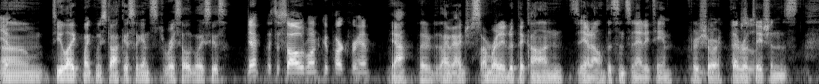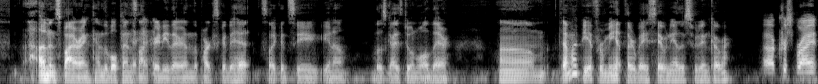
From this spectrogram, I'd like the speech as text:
Yeah. Um, do you like Mike Moustakas against Raisel Iglesias? Yeah, that's a solid one. Good park for him. Yeah, I, I just I'm ready to pick on you know the Cincinnati team for sure. That Absolutely. rotation's uninspiring, and the bullpen's not great either, and the park's good to hit. So I could see you know those guys doing well there. Um, that might be it for me at third base. Do you have any others we didn't cover? Uh, Kris Bryant,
